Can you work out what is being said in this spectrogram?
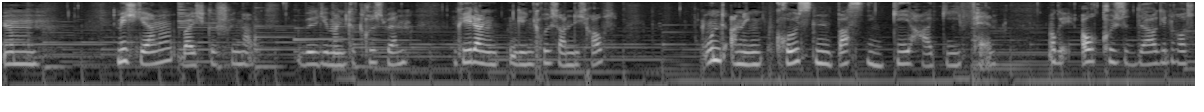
Ähm, mich gerne, weil ich geschrieben habe, will jemand gegrüßt werden. Okay, dann gehen Grüße an dich raus. Und an den größten Basti GHG-Fan. Okay, auch Grüße da gehen raus.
